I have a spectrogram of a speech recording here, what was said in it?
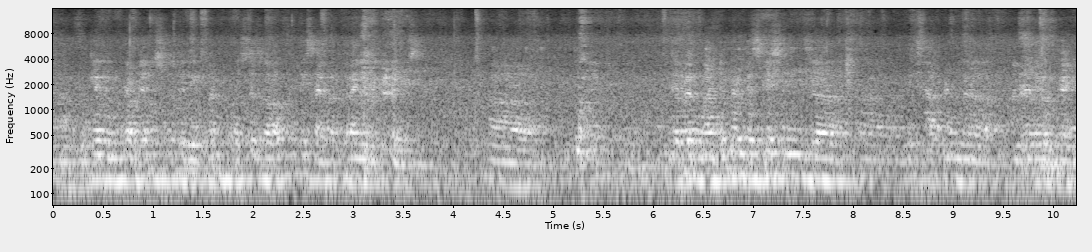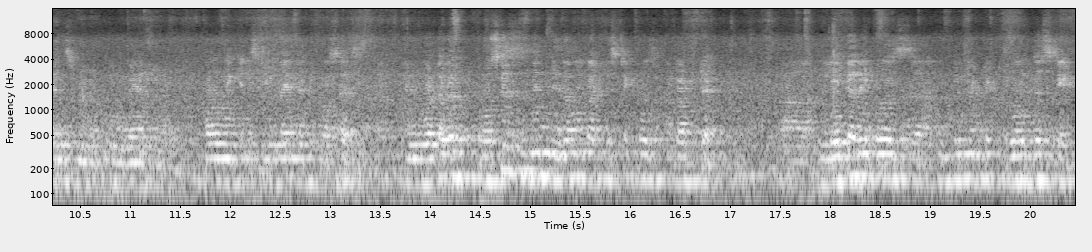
uh, to give importance to the refund process of the cybercrime victims. Uh, There were multiple discussions uh, uh, which happened under your guidance, where how we can streamline that process. And whatever process in Nizamabad district was adopted, later it was uh, implemented throughout the state.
